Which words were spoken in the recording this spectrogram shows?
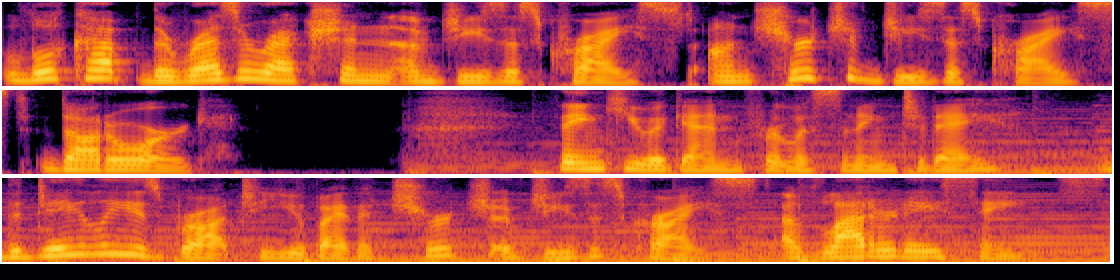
look up The Resurrection of Jesus Christ on churchofjesuschrist.org. Thank you again for listening today. The Daily is brought to you by the Church of Jesus Christ of Latter day Saints.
